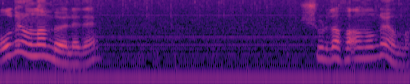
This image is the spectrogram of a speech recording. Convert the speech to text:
Oluyor mu lan böyle de? Şurada falan oluyor mu?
